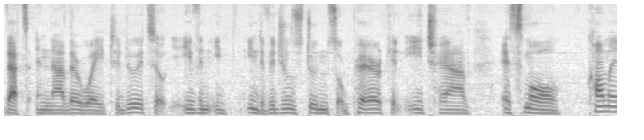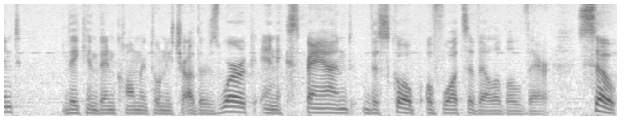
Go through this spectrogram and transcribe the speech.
that's another way to do it. So even in individual students or pair can each have a small comment they can then comment on each other's work and expand the scope of what's available there. So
